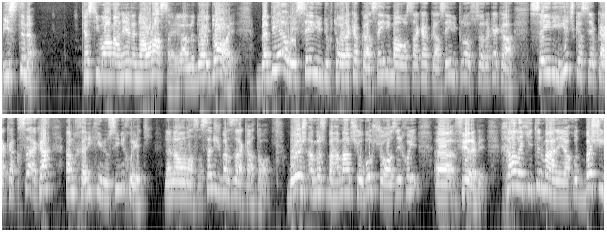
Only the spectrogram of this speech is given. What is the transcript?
بیستنە کەسی وامان هەیە لە ناوەڕاستە یا لە دوای دواوەیە بەبێ ئەوەی سەیری دکتۆرەکە بکە سەیری مامۆساکە بکە سەیری پرۆفسۆرەکەکە سەیری هیچ کەسێ بکە کە قسەکە ئەم خەریکی نووسینی خۆیەتی لە ناوەڕاستە سەریش بەرزاکاتەوە بۆیش ئەمەش بە هەمان شێو بەو شێوازی خۆی فێرە بێ خاڵێکی ترمانە یاخود بەشی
